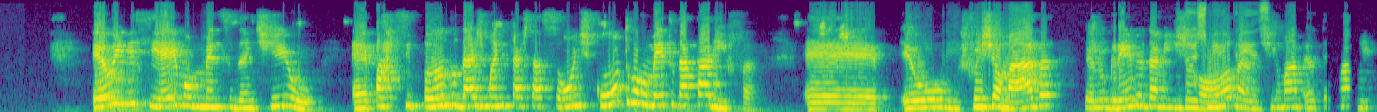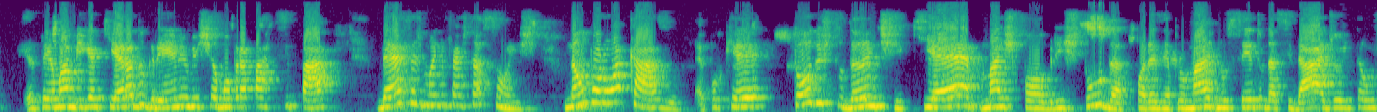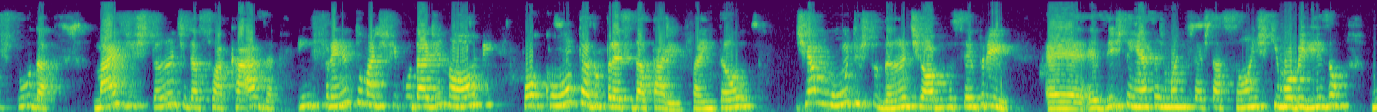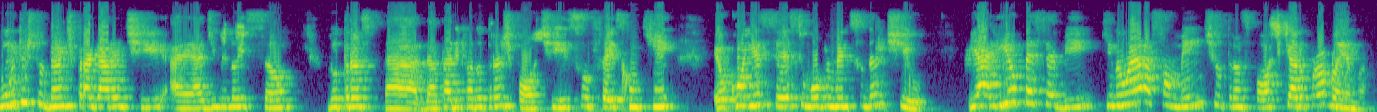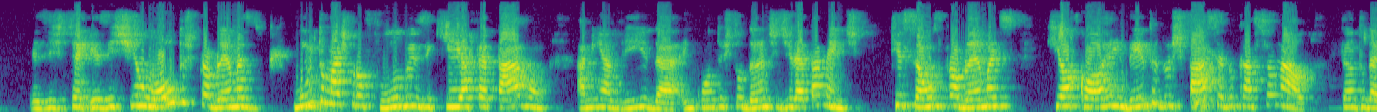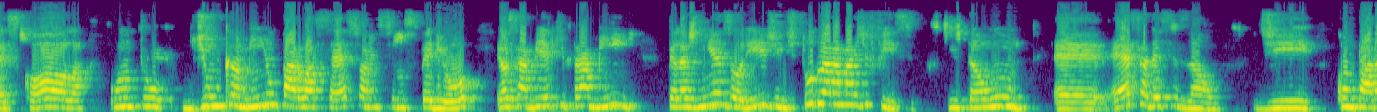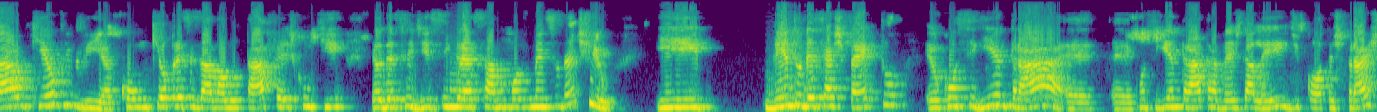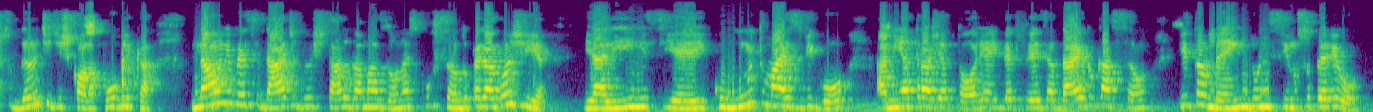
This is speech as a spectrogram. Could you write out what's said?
Eu iniciei o movimento estudantil é, participando das manifestações contra o aumento da tarifa. É, eu fui chamada pelo Grêmio da minha escola. Eu, uma, eu, tenho uma, eu tenho uma amiga que era do Grêmio, me chamou para participar dessas manifestações. Não por um acaso, é porque todo estudante que é mais pobre estuda, por exemplo, mais no centro da cidade, ou então estuda mais distante da sua casa, enfrenta uma dificuldade enorme por conta do preço da tarifa. Então, tinha muito estudante, óbvio, sempre é, existem essas manifestações que mobilizam muito estudante para garantir é, a diminuição trans, da, da, tarifa do transporte. Isso fez com que eu conhecesse o movimento estudantil. E aí eu percebi que não era somente o transporte que era o problema. existiam outros problemas muito mais profundos e que afetavam a minha vida enquanto estudante diretamente, que são os problemas que ocorrem dentro do espaço educacional, tanto da escola quanto de um caminho para o acesso ao ensino superior. Eu sabia que, para mim, pelas minhas origens, tudo era mais difícil. Então, é, essa decisão de comparar o que eu vivia com o que eu precisava lutar fez com que eu decidisse ingressar no movimento estudantil. E dentro desse aspecto, eu consegui entrar, é, é, consegui entrar através da lei de cotas para estudante de escola pública na Universidade do Estado do Amazonas, cursando pedagogia. E ali iniciei com muito mais vigor a minha trajetória em defesa da educação e também do ensino superior.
